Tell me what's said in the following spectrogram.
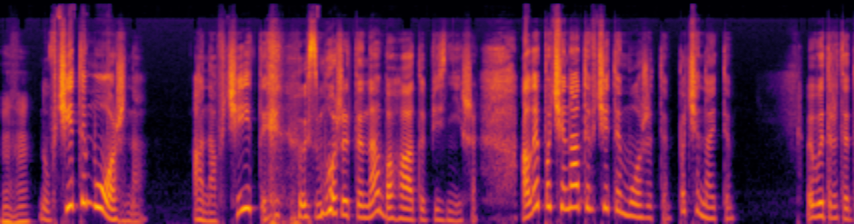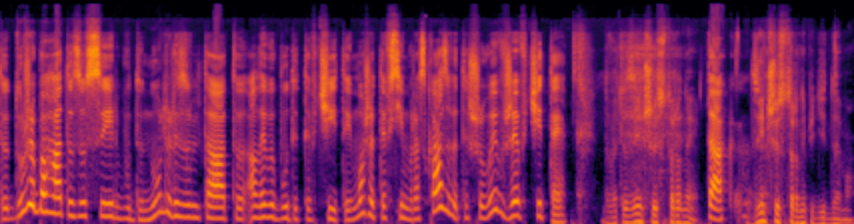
Угу. Ну, вчити можна, а навчити ви зможете набагато пізніше. Але починати вчити можете. Починайте. Ви витратите дуже багато зусиль, буде нуль результату, але ви будете вчити і можете всім розказувати, що ви вже вчите. Давайте з іншої сторони. Так, З іншої сторони підійдемо.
